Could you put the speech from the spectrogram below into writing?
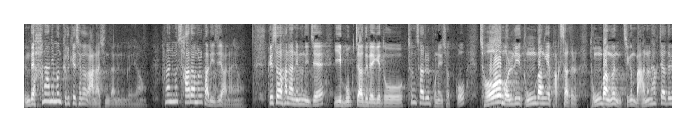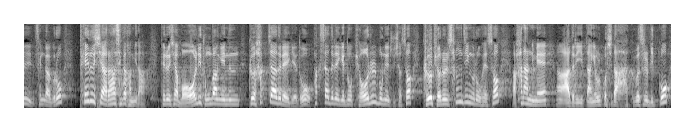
근데 하나님은 그렇게 생각 안 하신다는 거예요. 하나님은 사람을 가리지 않아요. 그래서 하나님은 이제 이 목자들에게도 천사를 보내셨고 저 멀리 동방의 박사들, 동방은 지금 많은 학자들 생각으로 페르시아라 생각합니다. 페르시아 멀리 동방에 있는 그 학자들에게도 박사들에게도 별을 보내주셔서 그 별을 상징으로 해서 하나님의 아들이 이 땅에 올 것이다. 그것을 믿고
